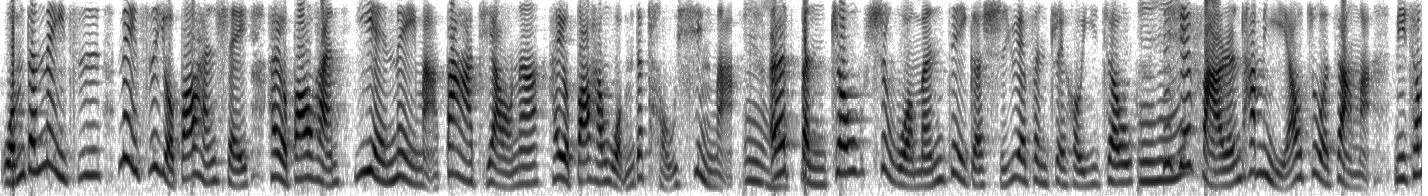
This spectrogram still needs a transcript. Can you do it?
我们的内资，内资有包含谁？还有包含业内嘛，大脚呢？还有包含我们的投信嘛？嗯。而本周是我们这个十月份最后一周，这些法人他们也要做账嘛。你从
